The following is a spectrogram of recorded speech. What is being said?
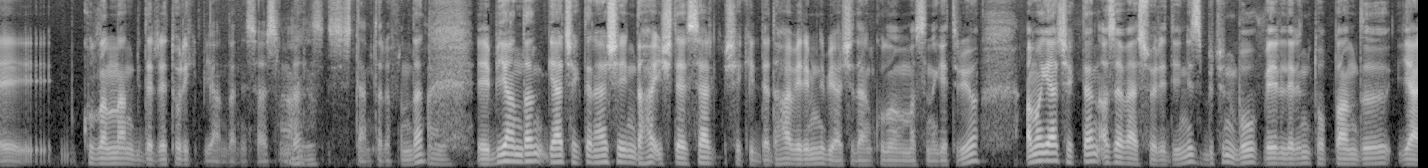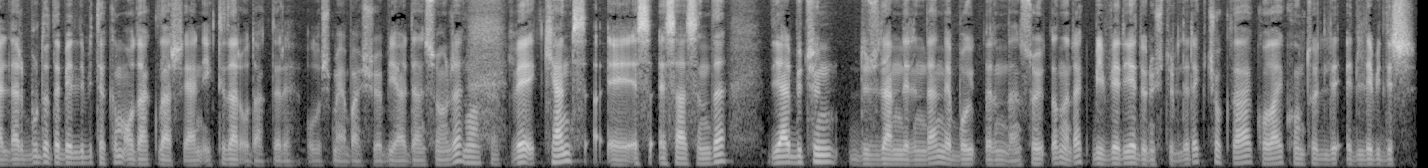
e, kullanılan bir de retorik bir yandan esasında Aynen. sistem tarafından. E, bir yandan gerçekten her şeyin daha işlevsel şekilde daha verimli bir açıdan kullanılmasını getiriyor. Ama gerçekten az evvel söylediğiniz bütün bu verilerin toplandığı yerler burada da belli bir takım odaklar yani iktidar odakları oluşmaya başlıyor bir yerden sonra. Muhakkak. Ve kent e, es esasında diğer bütün düzlemlerinden ve boyutlarından soyutlanarak bir veriye dönüştürülerek çok daha kolay kontrol edilebilir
